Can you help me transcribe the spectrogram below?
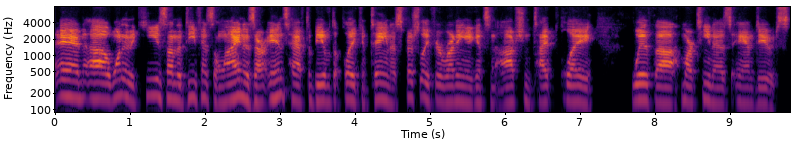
and uh, one of the keys on the defensive line is our ends have to be able to play contain, especially if you're running against an option type play with uh, Martinez and Deuce.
